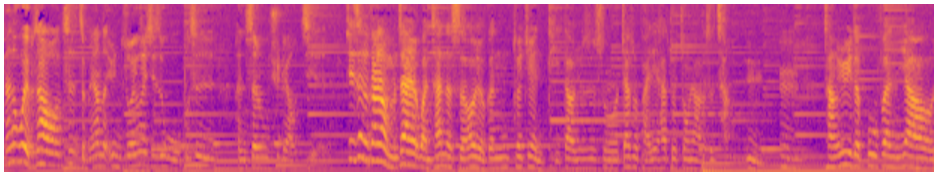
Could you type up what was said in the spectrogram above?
但是我也不知道是怎么样的运作，因为其实我不是很深入去了解。其实这个刚才我们在晚餐的时候有跟推荐提到，就是说家族排列它最重要的是场域，嗯场域的部分要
